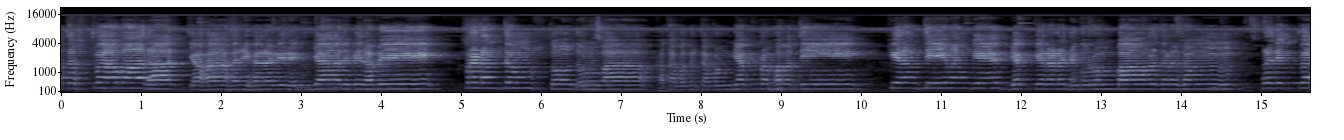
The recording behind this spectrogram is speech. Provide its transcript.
अतस्त्वावारात्यः हरिहरविरिञ्जादिभिरपि प्रणन्तं स्तोतुं वा कथमकृतपुण्यप्रभवति किरन्तीमङ्गेभ्यः किरणनिकुरुम्बामृतरसं हृदित्वा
